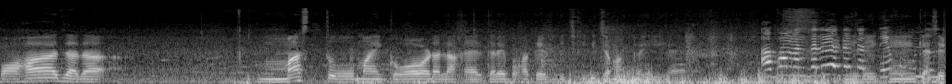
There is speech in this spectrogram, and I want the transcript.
बहुत ज़्यादा मस्त ओ माय गॉड अल्लाह खैर करे बहुत तेज़ बिजली भी चमक रही है। अब हम अंदर ही ये देखें कैसे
